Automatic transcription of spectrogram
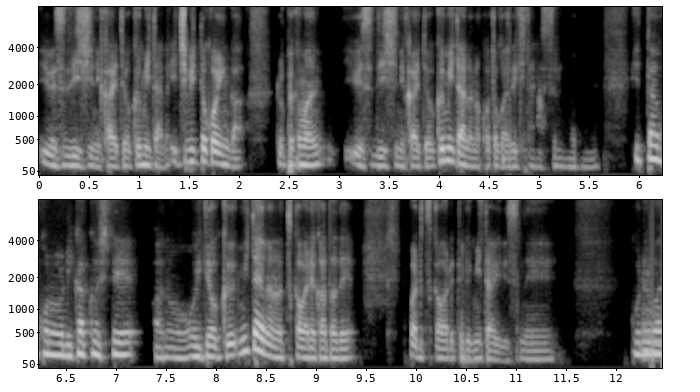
USDC に変えておくみたいな、1ビットコインが600万 USDC に変えておくみたいなことができたりするので、一旦この利確してあの置いておくみたいなの使われ方で、やっぱり使われてるみたいですね。これは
